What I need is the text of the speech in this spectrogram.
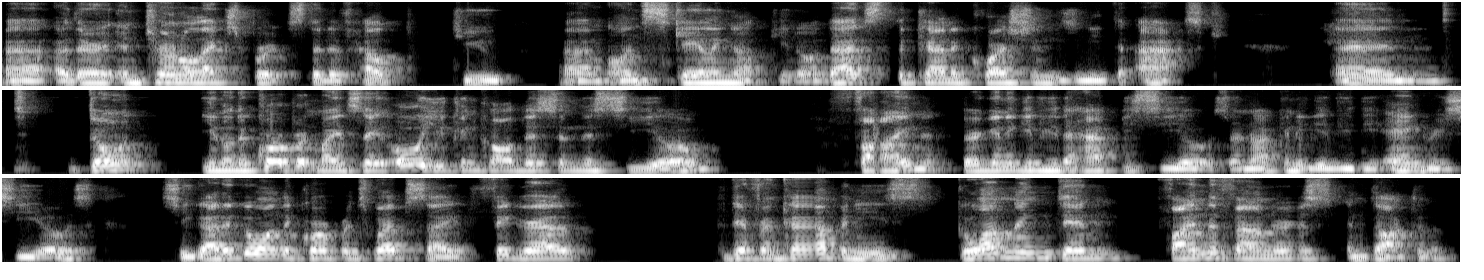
Uh, are there internal experts that have helped you um, on scaling up? You know, that's the kind of questions you need to ask. And don't, you know, the corporate might say, oh, you can call this and this CEO. Fine. They're going to give you the happy CEOs. They're not going to give you the angry CEOs. So you got to go on the corporate's website, figure out the different companies, go on LinkedIn, find the founders, and talk to them.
